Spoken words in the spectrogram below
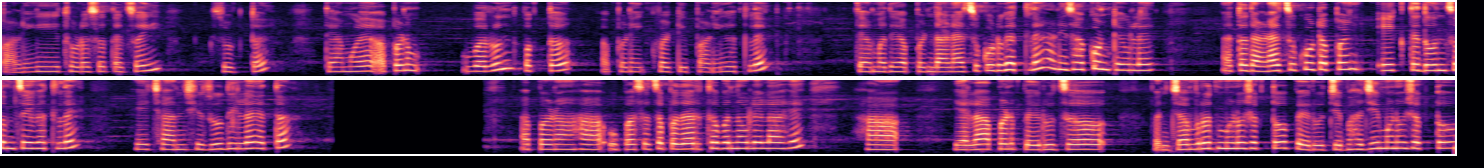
पाणी थोडंसं त्याचंही सुटतं आहे त्यामुळे आपण वरून फक्त आपण एक वाटी पाणी घातलं त्यामध्ये आपण दाण्याचं कूट घातलं आहे आणि झाकून ठेवलं आहे आता दाण्याचं कूट आपण एक ते दोन चमचे घातले हे छान शिजू दिलं आहे आता. आपण हा उपासाचा पदार्थ बनवलेला आहे. हा याला आपण पेरूचं पंचामृत म्हणू शकतो पेरूची भाजी म्हणू शकतो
